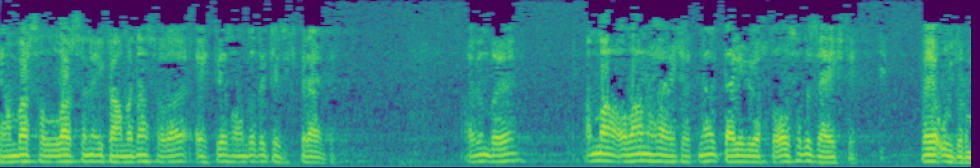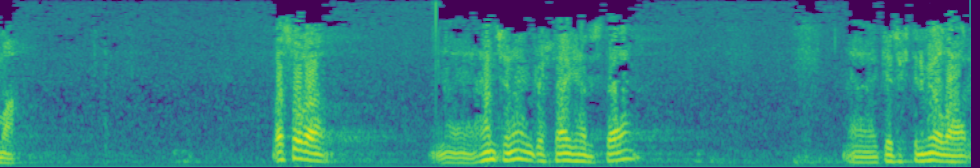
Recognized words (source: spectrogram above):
Peyğəmbər sallallahu aleyhi ve sellem iqamədən sonra ehtiyac onda da gecikdirərdi. Aydındır. Amma olan hərəkətinə dəlil yoxdur, olsa da zəifdir və ya uydurma. Və sonra e, həmçinin göstərik hədisdə e, gecikdirmək olar,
